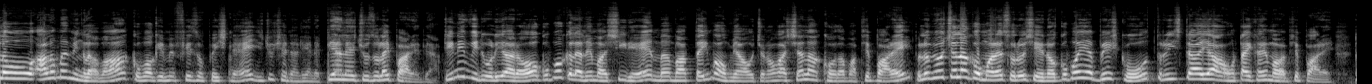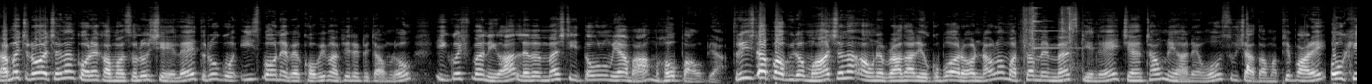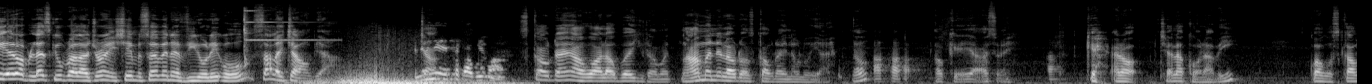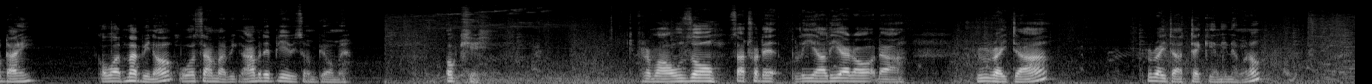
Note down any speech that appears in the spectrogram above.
Hello အားလုံးပဲမင်္ဂလာပါကိုဘော Gaming Facebook Page နဲ့ YouTube Channel လေးနဲ့ပြန်လည်ကြိုဆိုလိုက်ပါတယ်ဗျဒီနေ့ဗီဒီယိုလေးကတော့ကိုဘောကလန်ထဲမှာရှိတဲ့ member သိန်းပေါင်များကိုကျွန်တော်ကရှက်လက်ခေါ်တော့မှာဖြစ်ပါတယ်ဘယ်လိုမျိုးရှက်လက်ခေါ်မှာလဲဆိုလို့ရှိရင်တော့ကိုဘောရဲ့ page ကို3 star ရအောင်တိုက်ခိုင်းမှာဖြစ်ပါတယ်ဒါပေမဲ့ကျွန်တော်က challenge ခေါ်တဲ့အခါမှာဆိုလို့ရှိရင်လည်းသူတို့ကို e-sport နဲ့ပဲခေါ်ပေးမှာဖြစ်တဲ့အတွက်ကြောင့်မလို့ equipment တွေက level match တီသုံးလို့မရမှာမဟုတ်ပါဘူးဗျ3 star ပေါက်ပြီးတော့ march challenge အောင်တဲ့ brother တွေကိုကိုဘောကတော့နောက်လောက်မှာထွက်မဲ့ mask skin နဲ့ဂျန်ထောင်းနေရတဲ့ဟိုဆူချသွားမှာဖြစ်ပါတယ် okay အဲ့တော့ let's go brother ကျွန်တော်အချိန်မဆွဲဘဲနဲ့ဗီဒီယိုလေးကိုစလိုက်ကြအောင်ဗျ နည်းနည်းစကောက်ပြမှာ စကောက်တိုင်းအဟွာလောက်ပဲယူတာပါ9မိနစ်လောက်တော့စကောက်တိုင်းလုပ်လို့ရတယ်နော် ဟာဟာဟာ โอเคရအဲ့ဆိုရင်ကဲအဲ့တော့ channel ခေါ်လာပြီကိုကကိုစကောက်တိုင်းကိုကမှတ်ပြီနော်ကိုကစမှတ်ပြီ9မိနစ်ပြည့်ပြီဆိုရင်ပြောမယ်โอเคပထမအောင်ဆုံးစထွက်တဲ့ player လေးကတော့ဒါ blue writer blue writer tagging လေးနဲ့ပါနော်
